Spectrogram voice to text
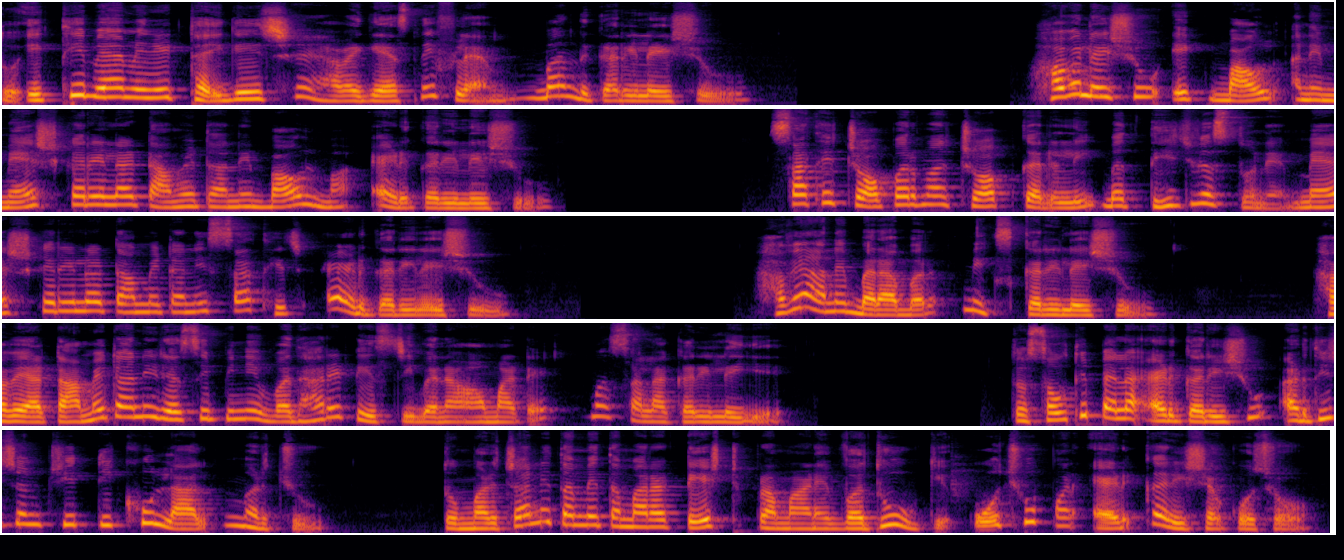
તો એકથી બે મિનિટ થઈ ગઈ છે, હવે ગેસની ફ્લેમ બંધ કરી લઈશું. હવે લઈશું એક બાઉલ અને મેશ કરેલા ટામેટાને બાઉલમાં એડ કરી લઈશું. સાથે ચોપરમાં ચોપ કરેલી બધી જ વસ્તુને મેશ કરેલા ટામેટાની સાથે જ એડ કરી લઈશું. હવે આને બરાબર મિક્સ કરી લઈશું. હવે આ ટામેટાની રેસીપીને વધારે ટેસ્ટી બનાવવા માટે મસાલા કરી લઈએ. તો સૌથી પહેલાં એડ કરીશું અડધી ચમચી તીખું લાલ મરચું. તો મરચાંને તમે તમારા ટેસ્ટ પ્રમાણે વધુ કે ઓછું પણ એડ કરી શકો છો.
